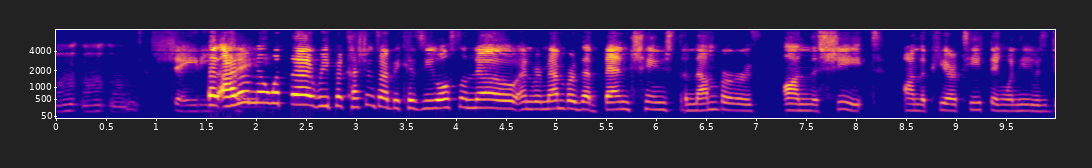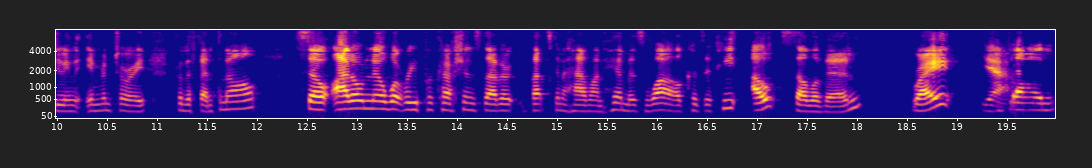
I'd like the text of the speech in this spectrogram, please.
mm, mm, mm. shady. But shady. I don't know what the repercussions are because you also know and remember that Ben changed the numbers on the sheet on the PRT thing when he was doing the inventory for the fentanyl. So I don't know what repercussions that are that's going to have on him as well. Because if he outs Sullivan, right, yeah. then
